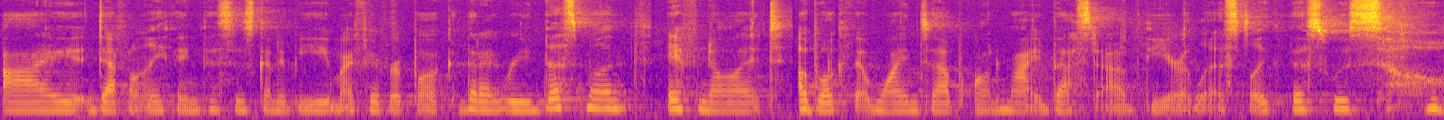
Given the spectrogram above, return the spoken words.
I definitely think this is going to be my favorite book that I read this month, if not a book that winds up on my best of the year list. Like this was so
